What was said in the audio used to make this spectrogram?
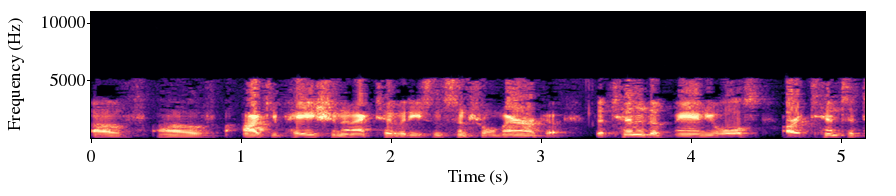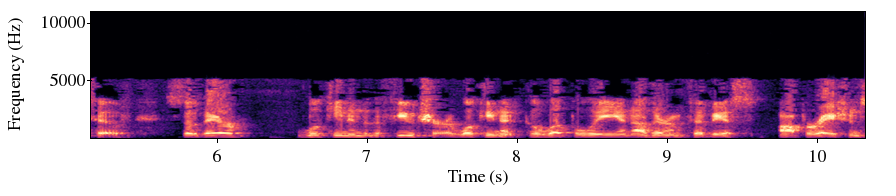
of, of occupation and activities in Central America. The tentative manuals are tentative, so they're looking into the future, looking at Gallipoli and other amphibious operations,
